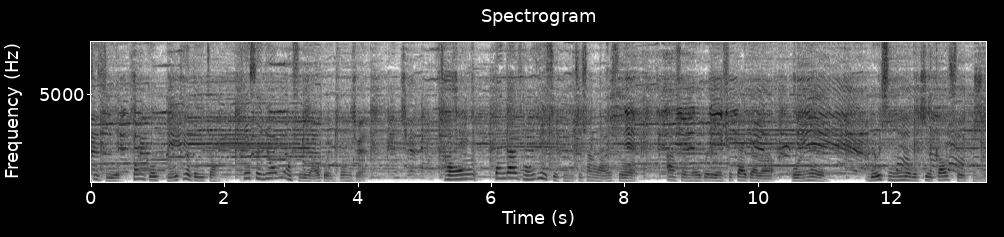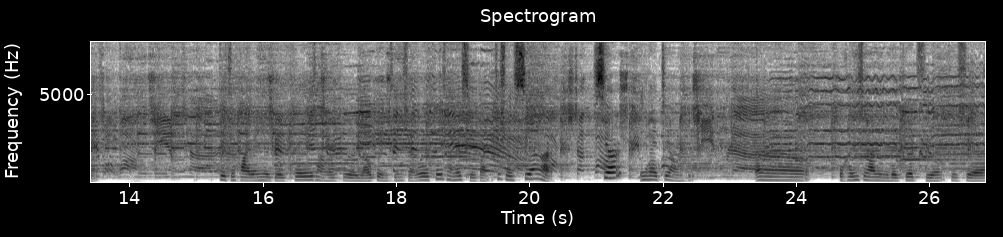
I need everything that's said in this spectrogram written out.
自己风格独特的一种黑色幽默式的摇滚风格。从单单从艺术品质上来说，二手玫瑰也是代表了国内流行音乐的最高水平了。这支华人乐队非常的富有摇滚精神，我也非常的喜欢这首《仙儿》，仙儿应该这样读。嗯，我很喜欢里面的歌词，就是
